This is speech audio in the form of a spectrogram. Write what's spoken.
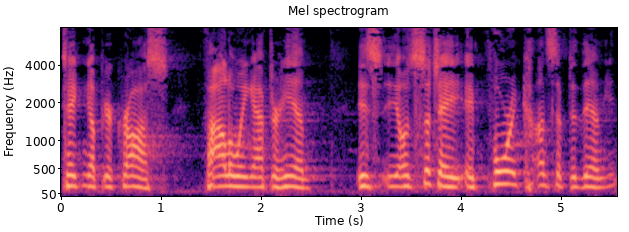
taking up your cross, following after him is, you know, such a, a foreign concept to them. You,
